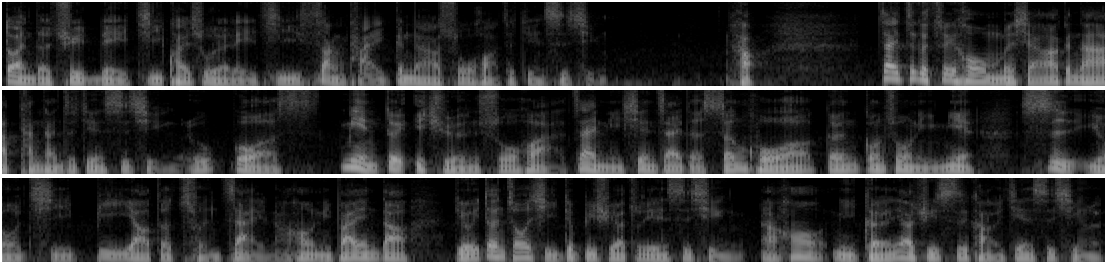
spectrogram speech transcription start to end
断的去累积，快速的累积上台跟大家说话这件事情。好，在这个最后，我们想要跟大家谈谈这件事情。如果面对一群人说话，在你现在的生活跟工作里面。是有其必要的存在，然后你发现到有一段周期就必须要做这件事情，然后你可能要去思考一件事情了，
